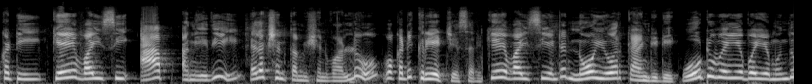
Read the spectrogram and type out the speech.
ఒకటి కేవైసీ యాప్ అనేది ఎలక్షన్ కమిషన్ వాళ్ళు ఒకటి క్రియేట్ చేశారు. కేవైసీ అంటే నో యువర్ క్యాండిడేట్. ఓటు వేయబోయే ముందు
